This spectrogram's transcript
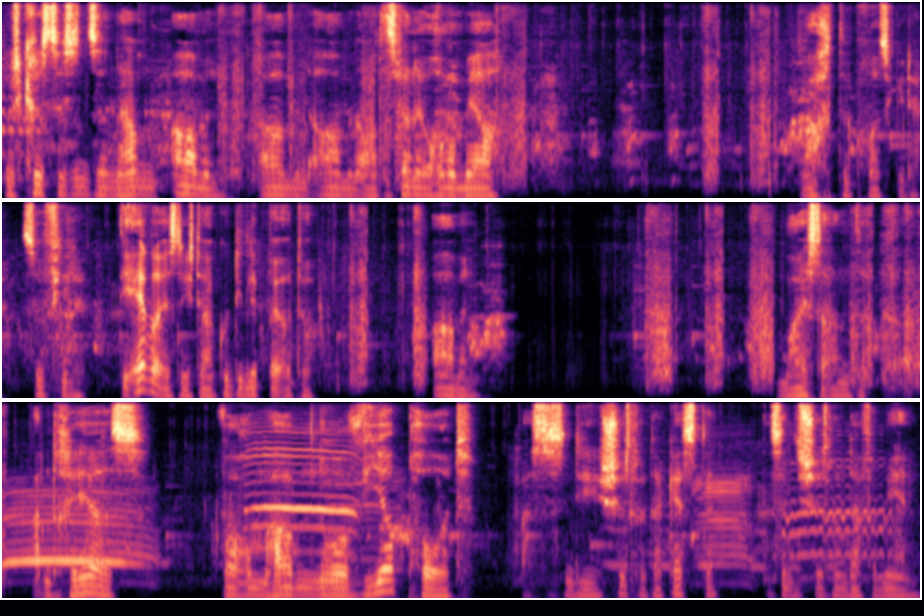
Durch Christus unseren Herrn. Amen. Amen, Amen. Ah, das werden ja auch immer mehr. Ach du große Güte. So viele. Die Eva ist nicht da. Gut, die lebt bei Otto. Amen. Meister And Andreas. Warum haben nur wir Brot? Was sind die Schüssel der Gäste? Das sind die Schüsseln der Familien.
